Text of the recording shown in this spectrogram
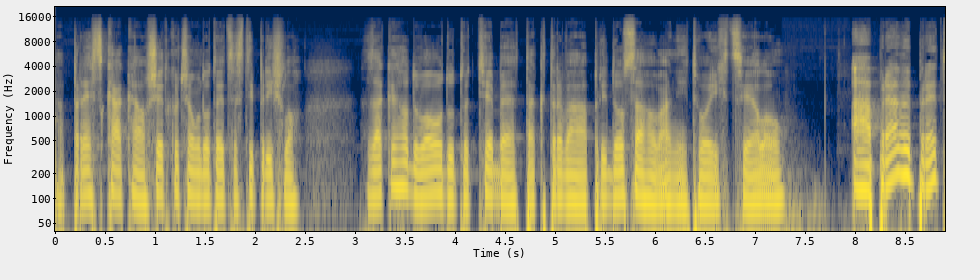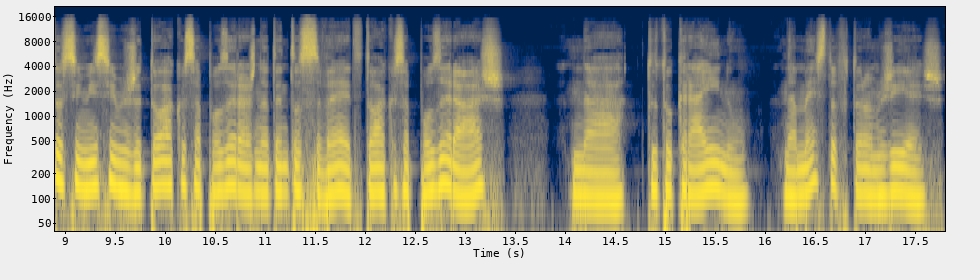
a preskákal všetko, čo mu do tej cesty prišlo. Z akého dôvodu to tebe tak trvá pri dosahovaní tvojich cieľov? A práve preto si myslím, že to, ako sa pozeráš na tento svet, to, ako sa pozeráš na túto krajinu, na mesto, v ktorom žiješ,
